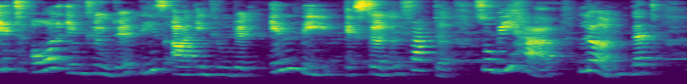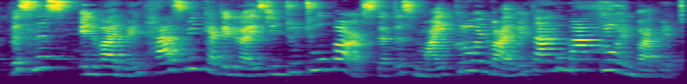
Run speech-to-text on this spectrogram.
it all included, these are included in the external factor. So, we have learned that business environment has been categorized into two parts that is micro environment and the macro environment.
